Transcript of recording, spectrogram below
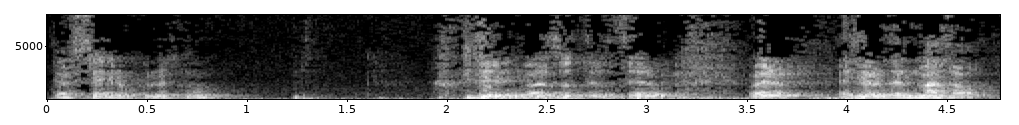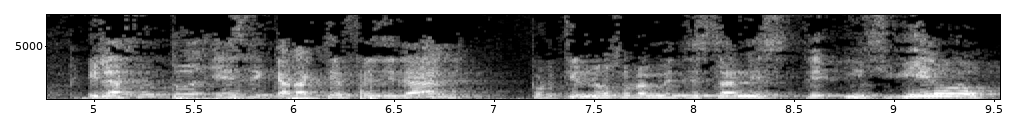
tercero creo, ¿no? Del Mazo tercero. Bueno, el señor Del Mazo, el asunto es de carácter federal porque no solamente están este, incidiendo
